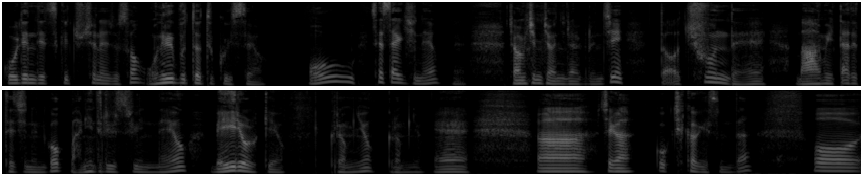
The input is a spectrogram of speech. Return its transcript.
골든디스크 추천해줘서 오늘부터 듣고 있어요. 오우, 새싹이시네요. 네. 점심 전이라 그런지 또 추운데 마음이 따뜻해지는 곡 많이 들을 수 있네요. 매일 올게요. 그럼요, 그럼요. 예. 아, 제가 꼭 체크하겠습니다. 어,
